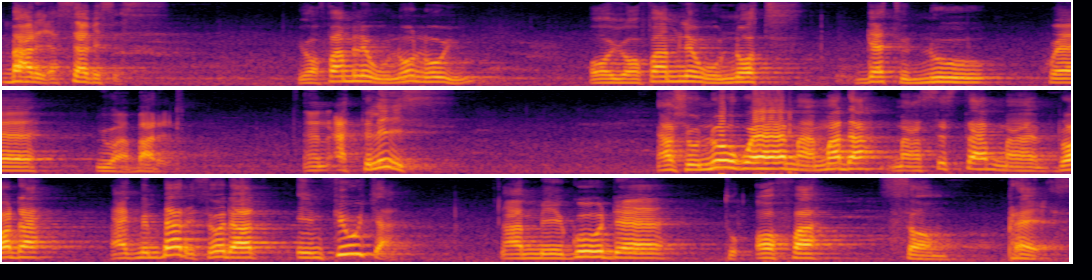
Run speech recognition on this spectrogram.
barrier services. Your family will not know you, or your family will not get to know where you are buried. And at least I should know where my mother, my sister, my brother has been buried so that in future I may go there to offer some prayers.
